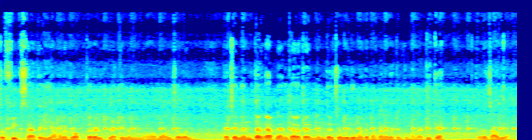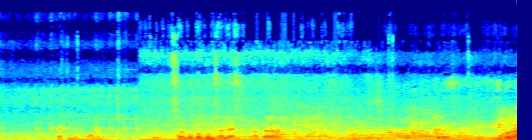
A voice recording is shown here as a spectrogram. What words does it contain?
तर फिक्स आहे. आता ही आम्हाला ड्रॉप करेल. प्लॅटिनम मॉलजवळ त्याच्यानंतर काय प्लॅन करायचा आहे? नंतरच्या व्हिडिओमध्ये बघायला भेटेल तुम्हाला ठीक आहे? तर जाऊया. प्लॅटिनम मॉलमध्ये सर्व बघून झालं आहे आता हे बघा.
